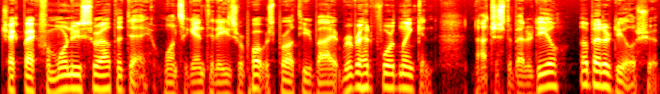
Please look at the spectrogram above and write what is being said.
Check back for more news throughout the day. Once again, today's report was brought to you by Riverhead Ford Lincoln. Not just a better deal, a better dealership.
